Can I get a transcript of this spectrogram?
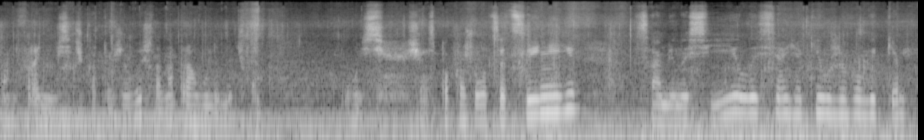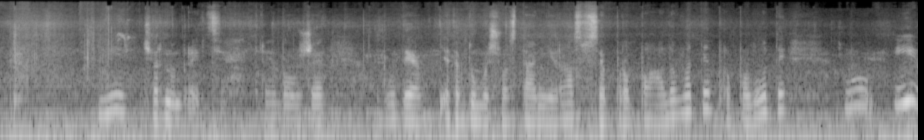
Вон Франюсічка теж вийшла на прогуляночку. Ось, зараз покажу. Оце цинії. Самі насіялися, які вже великі. І чорнобривці. Треба вже буде, я так думаю, що останній раз все пропалювати, прополоти. Ну і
